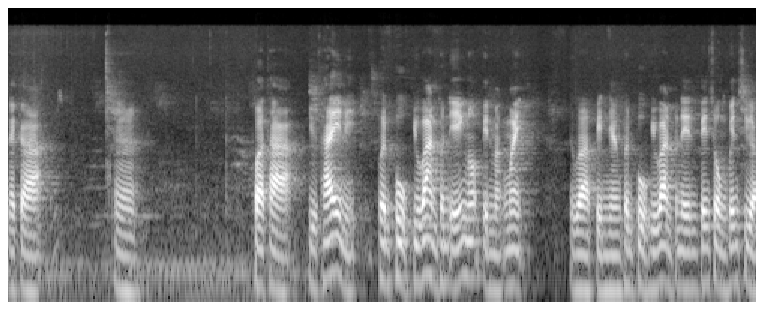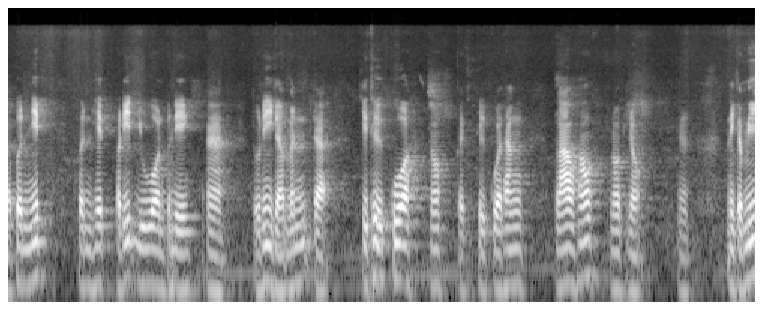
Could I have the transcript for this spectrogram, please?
แล้วก็อ่าเพราถ้าอยู่ไทยนี่เพิ่นปลูกอยู่บ้านเพิ่นเองเนาะเป็นหมากไม้หรือว่าเป็นหยังเพิ่นปลูกอยู่บ้านเพิ่นเองเป็นส่งเป็นเสือเพิ่นยิบเพิ่นเฮ็ดผลิตอยู่บอนเพิ่นเองอ่าตัวนี้ก็มันก็สิถือกลัวเนาะก็สิถือกลัวทางลาวเฮาเนาะพี่น้องอ่านี่ก็มี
